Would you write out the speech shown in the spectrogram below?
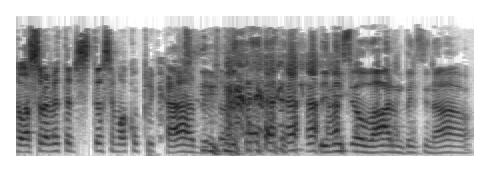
Relacionamento à distância é mal complicado. Então. tem nem celular, não tem sinal.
